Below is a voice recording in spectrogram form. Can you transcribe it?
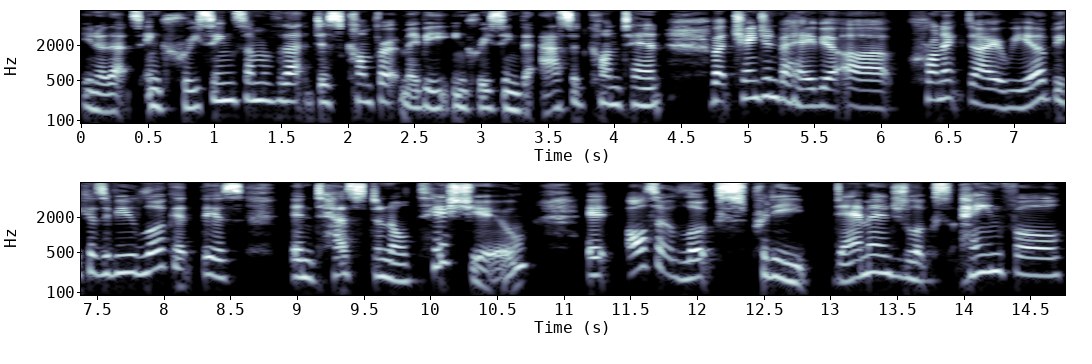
you know, that's increasing some of that discomfort, maybe increasing the acid content. But change in behavior, uh, chronic diarrhea, because if you look at this intestinal tissue, it also looks pretty damaged, looks painful.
